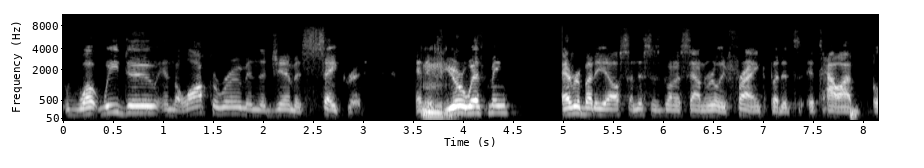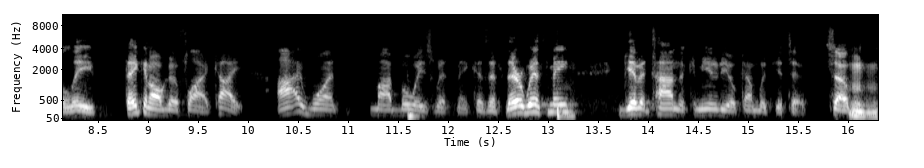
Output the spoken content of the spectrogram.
what we do in the locker room in the gym is sacred. And mm. if you're with me, everybody else, and this is going to sound really frank, but it's it's how I believe they can all go fly a kite. I want my boys with me because if they're with me, give it time, the community will come with you too. So mm-hmm.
